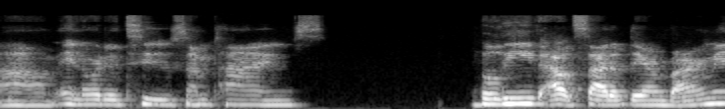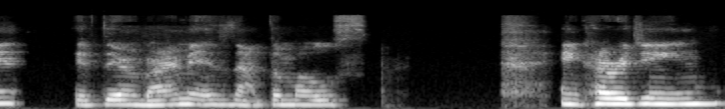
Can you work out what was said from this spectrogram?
um, in order to sometimes believe outside of their environment. If their environment is not the most encouraging,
